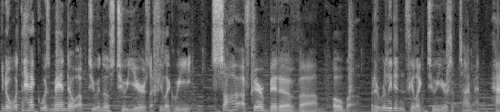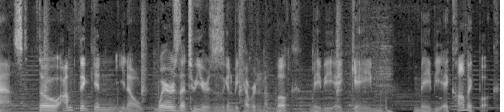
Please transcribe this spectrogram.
you know what the heck was Mando up to in those two years? I feel like we saw a fair bit of um, Boba, but it really didn't feel like two years of time had passed. So I'm thinking, you know, where's that two years? Is it going to be covered in a book, maybe a game? Maybe a comic book.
